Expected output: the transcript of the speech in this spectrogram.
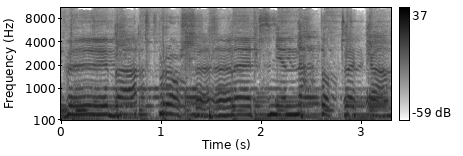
Wybacz proszę, lecz nie na to czekam.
